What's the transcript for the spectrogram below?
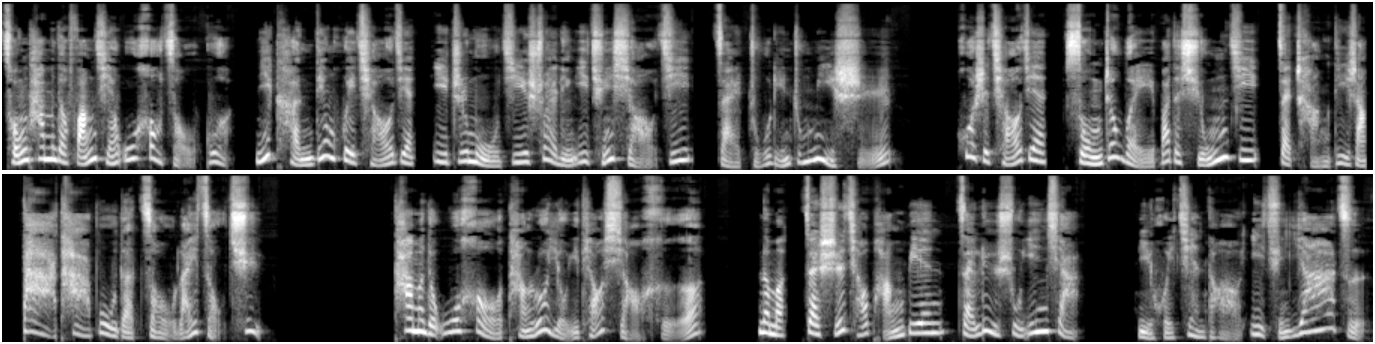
从他们的房前屋后走过，你肯定会瞧见一只母鸡率领一群小鸡在竹林中觅食，或是瞧见耸着尾巴的雄鸡在场地上大踏步的走来走去。他们的屋后倘若有一条小河，那么在石桥旁边，在绿树荫下。你会见到一群鸭子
